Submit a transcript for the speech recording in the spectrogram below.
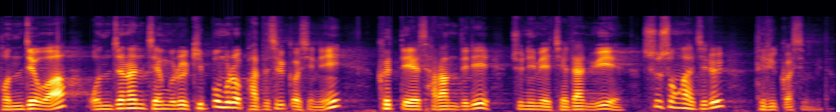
번제와 온전한 제물을 기쁨으로 받으실 것이니 그때 사람들이 주님의 제단 위에 수송아지를 드릴 것입니다.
